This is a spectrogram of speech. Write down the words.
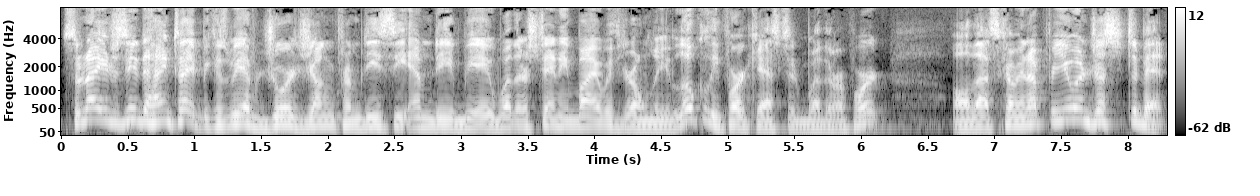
So now you just need to hang tight because we have George Young from DCMDVA Weather standing by with your only locally forecasted weather report. All that's coming up for you in just a bit.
